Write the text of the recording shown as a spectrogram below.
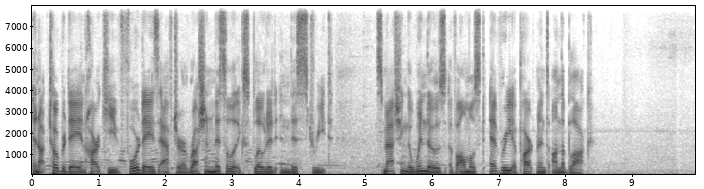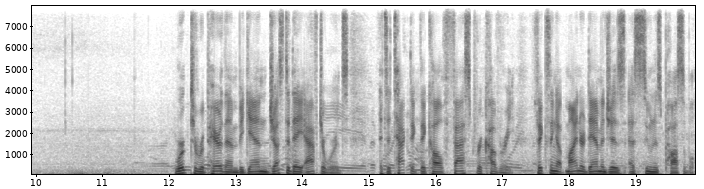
An October day in Kharkiv, four days after a Russian missile exploded in this street, smashing the windows of almost every apartment on the block. Work to repair them began just a day afterwards. It's a tactic they call fast recovery, fixing up minor damages as soon as possible.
